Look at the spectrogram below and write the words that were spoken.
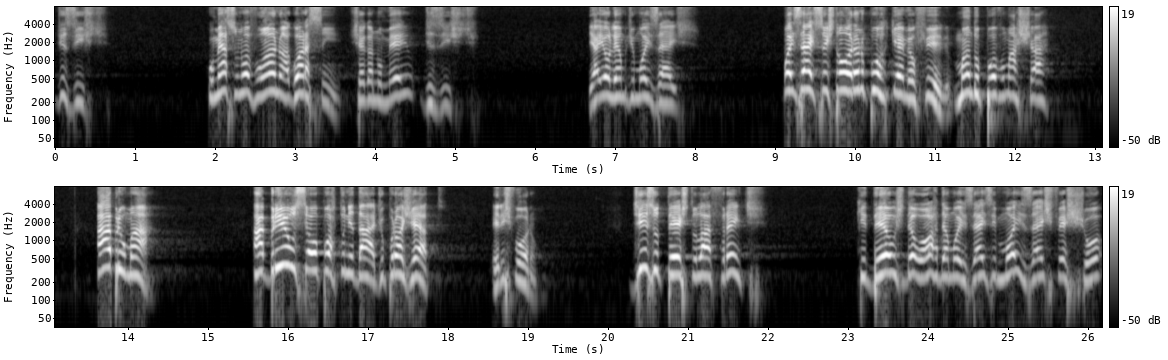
desiste. Começa o novo ano, agora sim. Chega no meio, desiste. E aí eu lembro de Moisés. Moisés, vocês estão orando por quê, meu filho? Manda o povo marchar. Abre o mar. Abriu-se a oportunidade, o projeto. Eles foram. Diz o texto lá à frente que Deus deu ordem a Moisés e Moisés fechou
